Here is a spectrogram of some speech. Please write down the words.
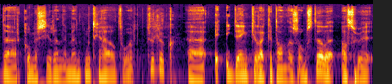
daar commercieel rendement moet gehaald worden. Tuurlijk. Eh, ik- ik denk, laat ik het andersom stellen. Als we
